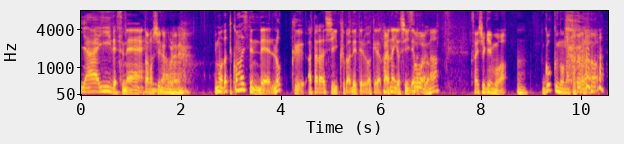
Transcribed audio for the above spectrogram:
いやーいいですね。楽しいなこれ。いいなもうだってこの時点で6句新しい句が出てるわけだからね、吉出の句は。そうやな。最終ゲームはうん。5句の中から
